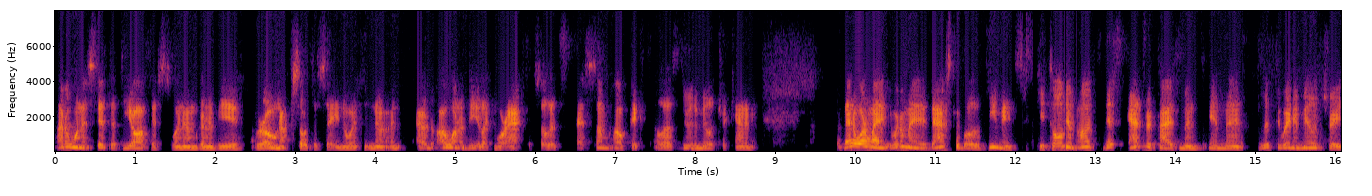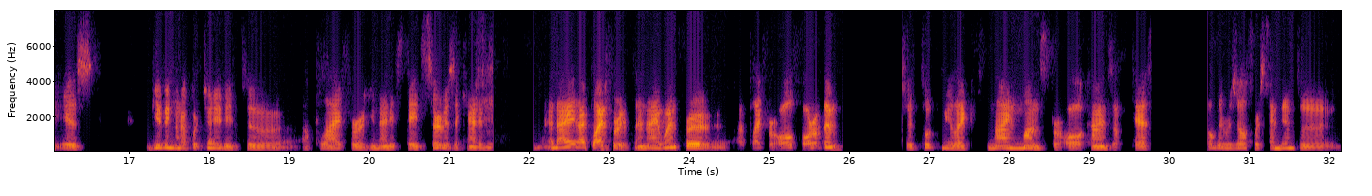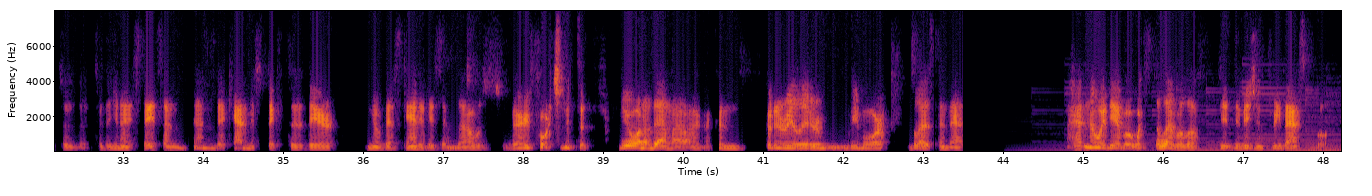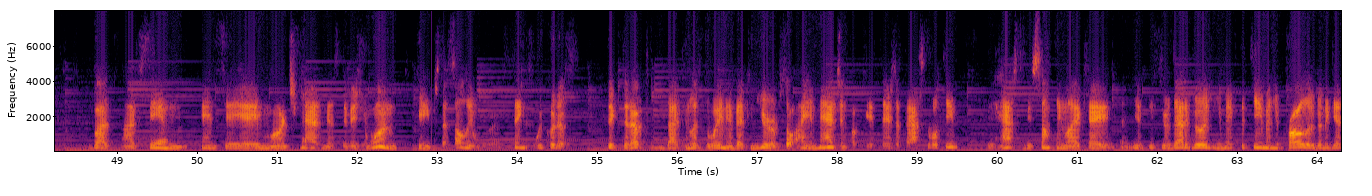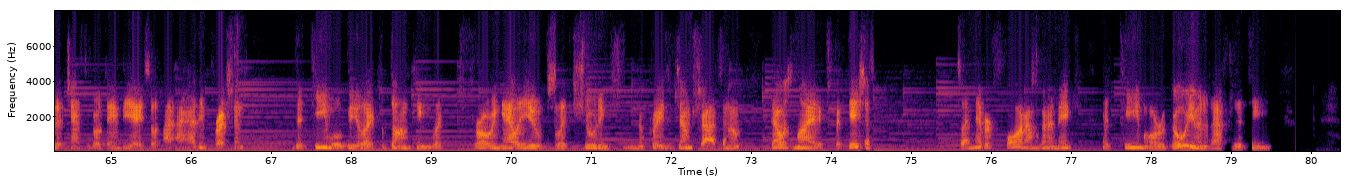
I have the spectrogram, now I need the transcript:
I don't want to sit at the office when I'm going to be grown up, so to say. You know, you know, and I, I want to be like more active. So let's I somehow pick. let's do the Military Academy. But then one of my one of my basketball teammates he told me about this advertisement in the Lithuanian military is giving an opportunity to apply for United States Service Academy. And I, applied for it, and I went for applied for all four of them. So it took me like nine months for all kinds of tests. All the results were sent in to, to, the, to the United States, and, and the academy picked their you know best candidates, and I was very fortunate to be one of them. I, I couldn't couldn't really be more blessed than that. I had no idea about what's the level of Division Three basketball, but I've seen NCAA March Madness Division One teams. That's only things we could have picked it up back in Lithuania, back in Europe. So I imagine, okay, if there's a basketball team, it has to be something like, hey, if, if you're that good, you make the team, and you're probably going to get a chance to go to NBA. So I, I had the impression the team will be like dunking, like throwing alley oops, like shooting, you know, crazy jump shots. You know, that was my expectation. So I never thought I'm going to make a team or go even after the team.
